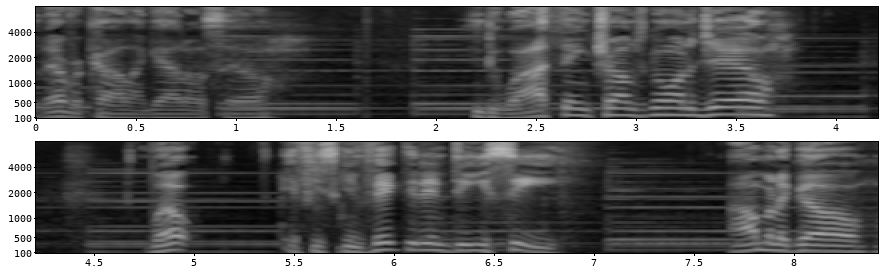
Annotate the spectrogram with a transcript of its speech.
Whatever Colin got on sale. Do I think Trump's going to jail? Well, if he's convicted in DC, I'm going to go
